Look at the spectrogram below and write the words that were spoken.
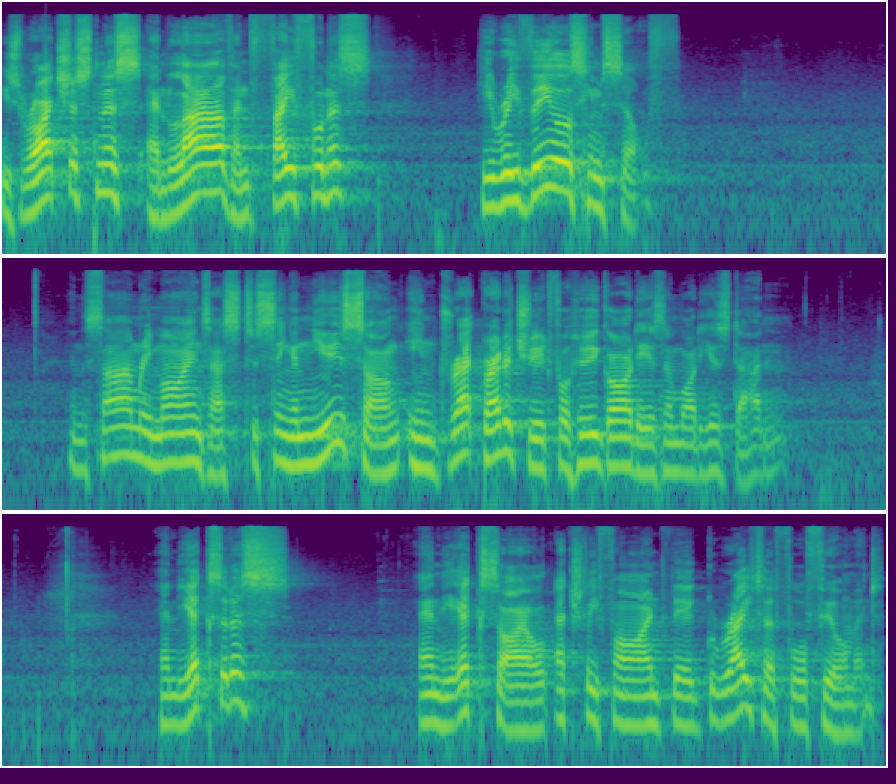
his righteousness and love and faithfulness. He reveals himself. And the psalm reminds us to sing a new song in gratitude for who God is and what he has done. And the Exodus and the exile actually find their greater fulfillment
